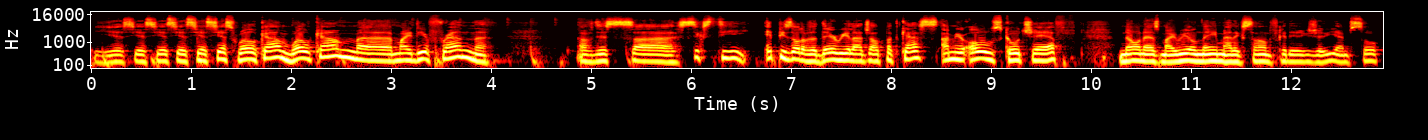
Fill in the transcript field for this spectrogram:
Yes, yes, yes, yes, yes, yes. Welcome, welcome, uh, my dear friend of this uh, 60 episode of the Dare Real Agile podcast. I'm your host, Coach F, known as my real name, Alexandre Frédéric Joly. I'm so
